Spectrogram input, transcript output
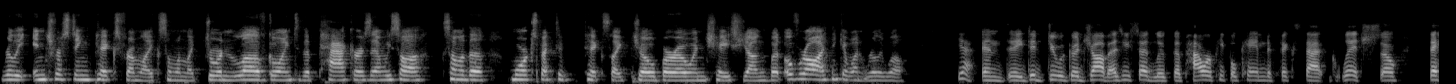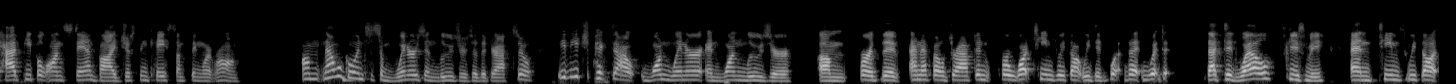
really interesting picks from like someone like Jordan Love going to the Packers and we saw some of the more expected picks like Joe Burrow and Chase Young, but overall I think it went really well. Yeah, and they did do a good job. As you said, Luke, the power people came to fix that glitch. So they had people on standby just in case something went wrong. Um, now we'll go into some winners and losers of the draft. So we've each picked out one winner and one loser um, for the NFL draft, and for what teams we thought we did what that what that did well, excuse me, and teams we thought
